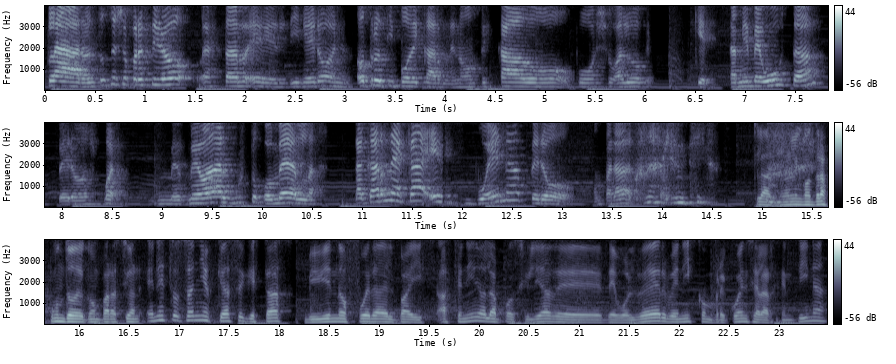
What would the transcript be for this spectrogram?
claro, entonces yo prefiero gastar el dinero en otro tipo de carne, ¿no? Pescado, pollo, algo que, también me gusta, pero bueno, me, me, va a dar gusto comerla. La carne acá es buena, pero comparada con Argentina. Claro, no le encontrás punto de comparación. En estos años que hace que estás viviendo fuera del país, ¿has tenido la posibilidad de, volver? ¿Venís con frecuencia a la Argentina?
